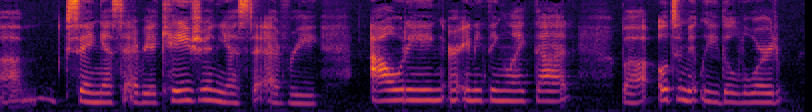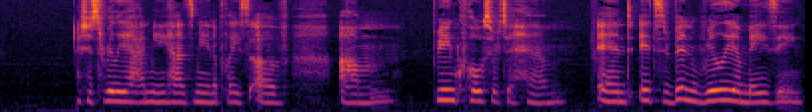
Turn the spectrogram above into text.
um, saying yes to every occasion, yes to every outing or anything like that. But ultimately, the Lord just really had me, has me in a place of um, being closer to Him. And it's been really amazing.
